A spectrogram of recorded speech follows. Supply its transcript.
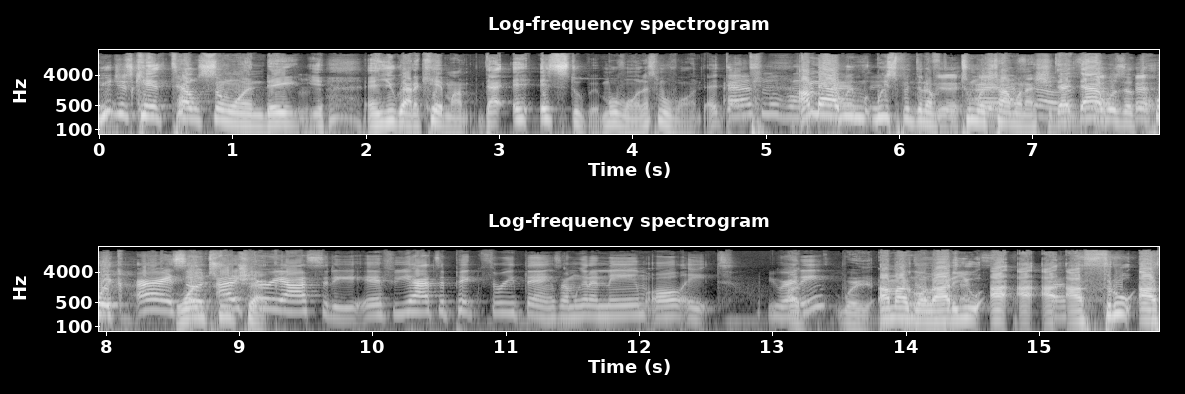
You just can't tell someone they Mm. and you got a kid, mom. That it, it's stupid. Move on. Let's move on. That- let's move on, I'm mad we, we spent enough too much Yeah. time on that Alright, shit. That that was a quick All right, so one out of check. curiosity, if you had to pick three things, I'm gonna name all eight. You ready? I- wait, I'm not gonna No, lie to you. I I I, I threw I.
